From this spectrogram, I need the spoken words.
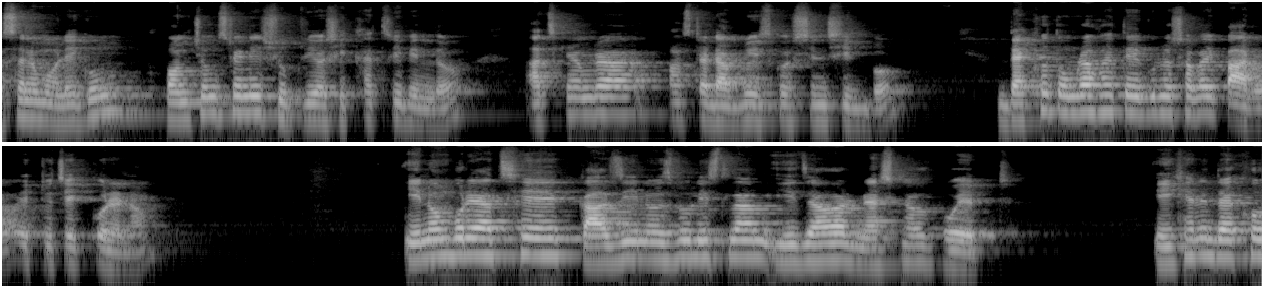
আসসালামু আলাইকুম, পঞ্চম শ্রেণির সুপ্রিয় শিক্ষার্থীবৃন্দ। আজকে আমরা পাঁচটা ডাব্লিউএস কোশ্চেন শিখব। দেখো তোমরা হয়তো এগুলো সবাই পারো, একটু চেক করে নাও। এ নম্বরে আছে, Kazi Nazrul Islam is our national poet এইখানে দেখো,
